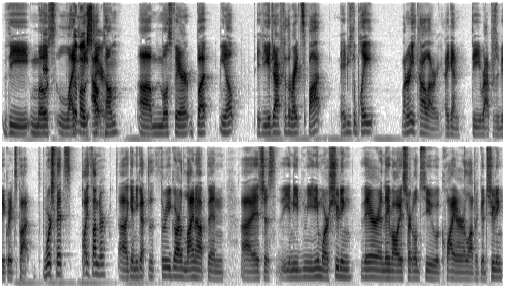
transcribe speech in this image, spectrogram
the most it, likely the most outcome, um, most fair. But you know, if you get drafted to the right spot, maybe you can play underneath Kyle Lowry. Again, the Raptors would be a great spot. Worst fits, probably Thunder. Uh, again, you got the three guard lineup, and uh, it's just you need you need more shooting there, and they've always struggled to acquire a lot of good shooting.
